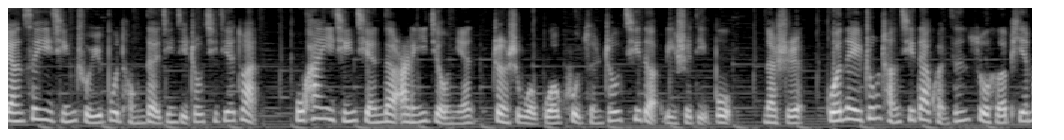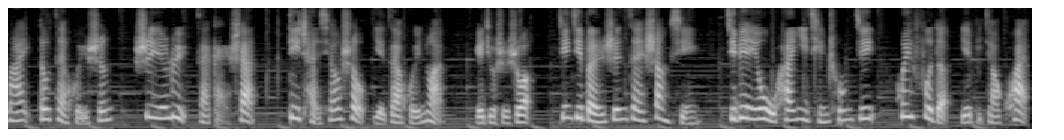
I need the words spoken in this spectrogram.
两次疫情处于不同的经济周期阶段，武汉疫情前的二零一九年正是我国库存周期的历史底部，那时国内中长期贷款增速和 PMI 都在回升，失业率在改善，地产销售也在回暖。也就是说，经济本身在上行，即便有武汉疫情冲击，恢复的也比较快。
